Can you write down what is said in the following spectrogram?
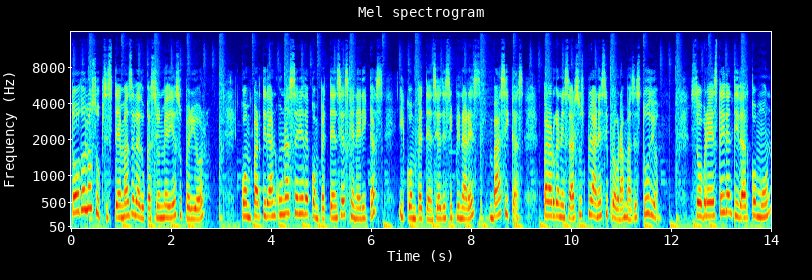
todos los subsistemas de la educación media superior compartirán una serie de competencias genéricas y competencias disciplinares básicas para organizar sus planes y programas de estudio. Sobre esta identidad común,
